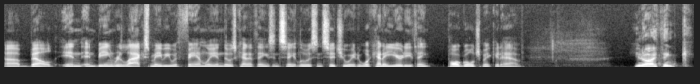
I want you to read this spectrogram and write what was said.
uh, belt and, and being relaxed maybe with family and those kind of things in St. Louis and situated, what kind of year do you think Paul Goldschmidt could have? You know, I think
